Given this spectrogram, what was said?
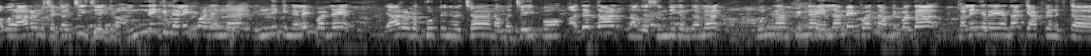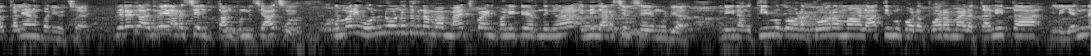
அவர் ஆரம்பிச்ச கட்சி ஜெயிக்கணும். இன்னைக்கு நிலைப்பாடு என்ன? இன்னைக்கு நிலைப்பாடுல யாரோட கூட்டணி வச்சா நம்ம ஜெயிப்போம்? அதை தான் நாங்க சிந்திக்கிறதால முன்ன பின்ன எல்லாமே பார்த்தா அப்படி பார்த்தா கலைஞரையா தான் கேப்டனுக்கு கல்யாணம் பண்ணி வச்சார். பிறகு அதுவே அரசியல் கால் பண்ணிச்சு ஆச்சு. இந்த மாதிரி ஒன்று ஒன்றுக்கு நம்ம மேட்ச் பாயிண்ட் பண்ணிகிட்டே இருந்தீங்கன்னா இன்னைக்கு அரசியல் செய்ய முடியாது. இன்னைக்கு நாங்கள் திமுகவோட போகிறோமா இல்லை அதிமுகவோட போகிறோமா இல்லை தனித்தா இல்லை என்ன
